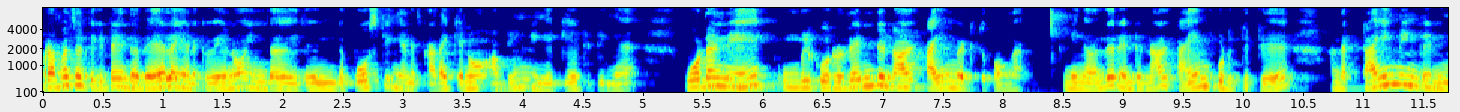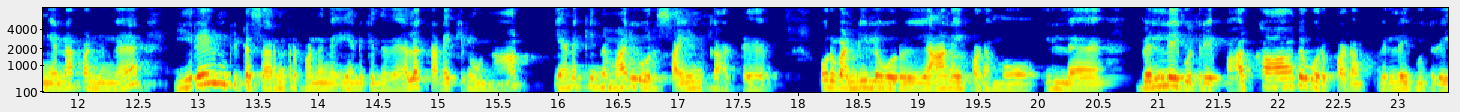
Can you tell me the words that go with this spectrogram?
பிரபஞ்சத்துக்கிட்ட இந்த வேலை எனக்கு வேணும். இந்த இது இந்த போஸ்டிங் எனக்கு கிடைக்கணும் அப்படின்னு நீங்கள் கேட்டுட்டீங்க. உடனே உங்களுக்கு ஒரு ரெண்டு நாள் டைம் எடுத்துக்கோங்க. நீங்கள் வந்து ரெண்டு நாள் டைம் கொடுத்துட்டு அந்த டைமிங்கில் நீங்கள் என்ன பண்ணுங்கள் இறைவன்கிட்ட சரண்டர் பண்ணுங்கள் எனக்கு இந்த வேலை கிடைக்கணும்னா, எனக்கு இந்த மாதிரி ஒரு சைன் காட்டு. ஒரு வண்டியில் ஒரு யானை படமோ, இல்லை வெள்ளை குதிரை பார்க்காத ஒரு படம். வெள்ளை குதிரை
